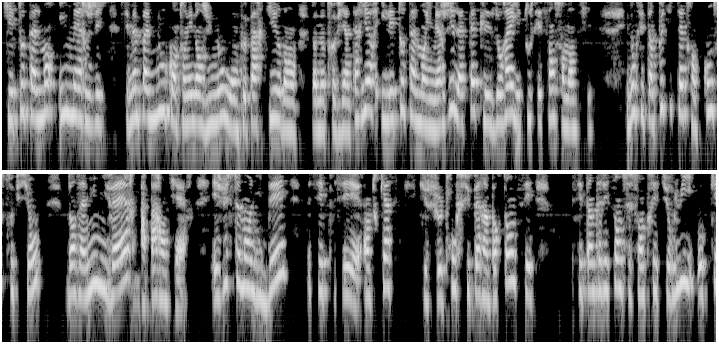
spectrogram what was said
qui est totalement immergé. C'est même pas nous quand on est dans une eau où on peut partir dans, dans notre vie intérieure. Il est totalement immergé, la tête, les oreilles et tous ses sens en entier. Et donc c'est un petit être en construction dans un univers à part entière. Et justement l'idée, c'est, c'est en tout cas ce que je trouve super important, c'est c'est intéressant de se centrer sur lui, ok,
